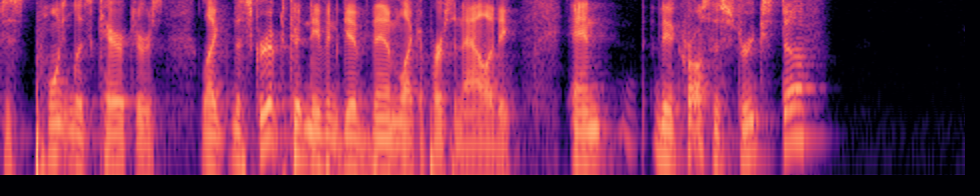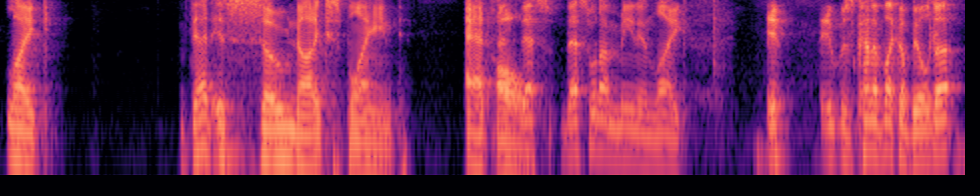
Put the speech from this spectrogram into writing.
just pointless characters. Like, the script couldn't even give them, like, a personality. And the across the street stuff, like, that is so not explained at all. That's that's what I'm meaning. Like it it was kind of like a build up,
